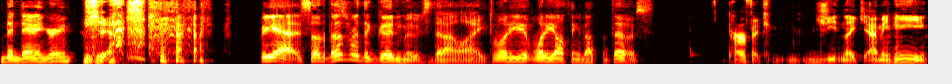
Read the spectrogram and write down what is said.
Than Danny Green. Yeah. But yeah, so those were the good moves that I liked. What do you What do y'all think about those? perfect. G- Like I mean, he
